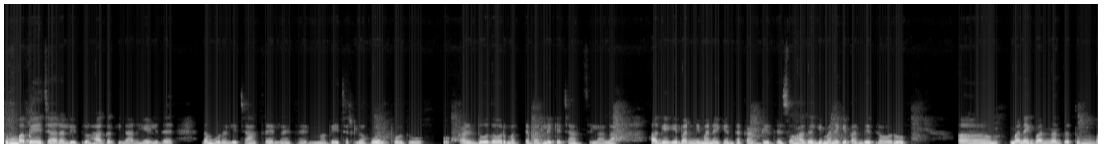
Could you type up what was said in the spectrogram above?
ತುಂಬ ಬೇಜಾರಲ್ಲಿದ್ದರು ಹಾಗಾಗಿ ನಾನು ಹೇಳಿದೆ ನಮ್ಮೂರಲ್ಲಿ ಜಾತ್ರೆ ಎಲ್ಲ ಇದೆ. ನಿಮ್ಮ ಬೇಜಾರೆಲ್ಲ ಹೋಗ್ಬೋದು. ಕಳೆದೋದವ್ರು ಮತ್ತೆ ಬರಲಿಕ್ಕೆ ಚಾನ್ಸ್ ಇಲ್ಲ ಅಲ್ಲ. ಹಾಗಾಗಿ ಬನ್ನಿ ಮನೆಗೆ ಅಂತ ಕರೆದಿದ್ದೆ. ಸೊ ಹಾಗಾಗಿ ಮನೆಗೆ ಬಂದಿದ್ರು ಅವರು. ಮನೆಗೆ ಬಂದ ನಂತರ ತುಂಬ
